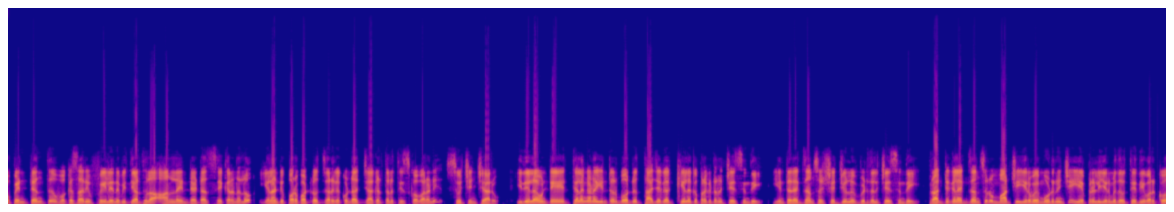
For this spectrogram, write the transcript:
ఓపెన్ టెన్త్ ఒకసారి ఫెయిల్ అయిన విద్యార్థుల ఆన్లైన్ డేటా సేకరణలో ఎలాంటి పొరపాట్లు జరగకుండా జాగ్రత్తలు తీసుకు తీసుకోవాలని సూచించారు. ఇదిలా ఉంటే తెలంగాణ ఇంటర్ బోర్డు తాజాగా కీలక ప్రకటన చేసింది. ఇంటర్ ఎగ్జామ్స్ షెడ్యూల్ విడుదల చేసింది. ప్రాక్టికల్ ఎగ్జామ్స్ను మార్చి ఇరవై మూడు నుంచి ఏప్రిల్ ఎనిమిదవ తేదీ వరకు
